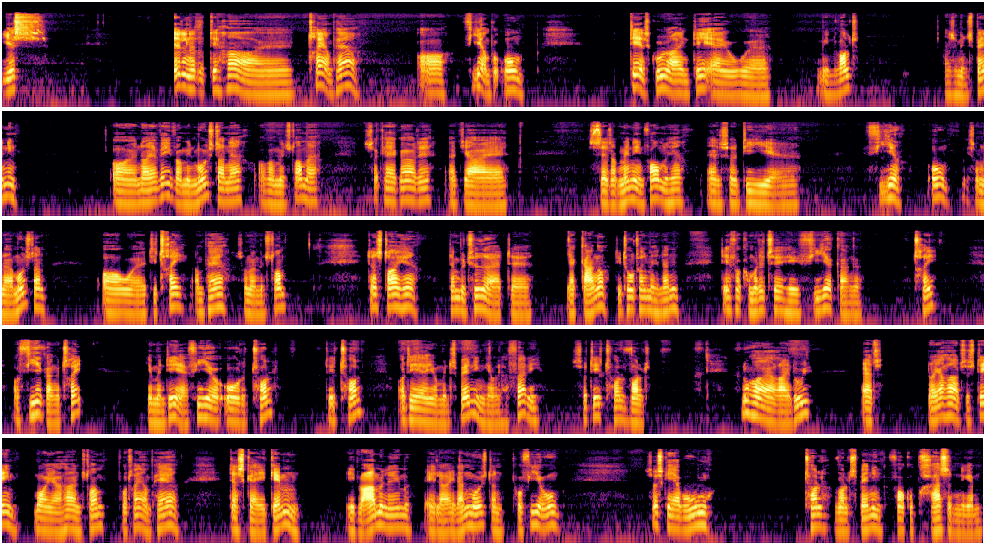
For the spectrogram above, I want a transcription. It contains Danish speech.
Yes. Elnettet det har øh, 3 ampere og 4 ampere ohm. Det jeg skal udregne, det er jo øh, min volt, altså min spænding. Og øh, når jeg ved, hvor min modstand er, og hvor min strøm er, så kan jeg gøre det, at jeg øh, sætter dem ind i en formel her. Altså de øh, 4 ohm, som der er modstand, og øh, de 3 ampere, som er min strøm. Den streg her, den betyder, at øh, jeg ganger de to tal med hinanden. Derfor kommer det til at hedde 4 gange 3. Og 4 gange 3, jamen det er 4, 8, 12. Det er 12, og det er jo min spænding, jeg vil have fat i. Så det er 12 volt. Nu har jeg regnet ud, at når jeg har et system, hvor jeg har en strøm på 3 ampere, der skal igennem et varmelegeme eller en anden modstand på 4 ohm, så skal jeg bruge 12 volt spænding for at kunne presse den igennem.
